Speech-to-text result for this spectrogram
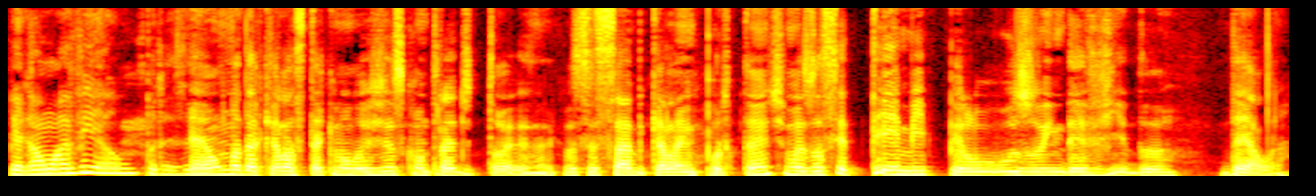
Pegar um avião, por exemplo. É uma daquelas tecnologias contraditórias, né? Que você sabe que ela é importante, mas você teme pelo uso indevido dela.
